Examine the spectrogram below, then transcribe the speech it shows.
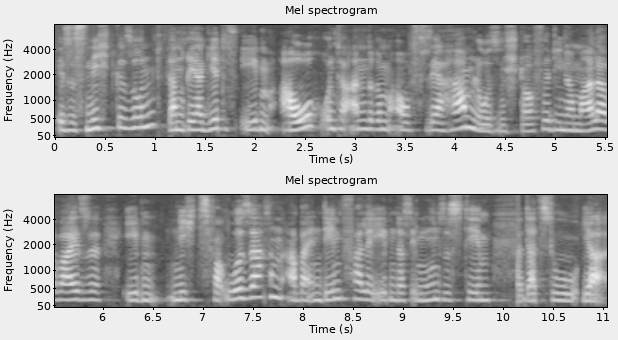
Ist es nicht gesund, dann reagiert es eben auch unter anderem auf sehr harmlose Stoffe, die normalerweise eben nichts verursachen, aber in dem Falle eben das Immunsystem dazu ja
